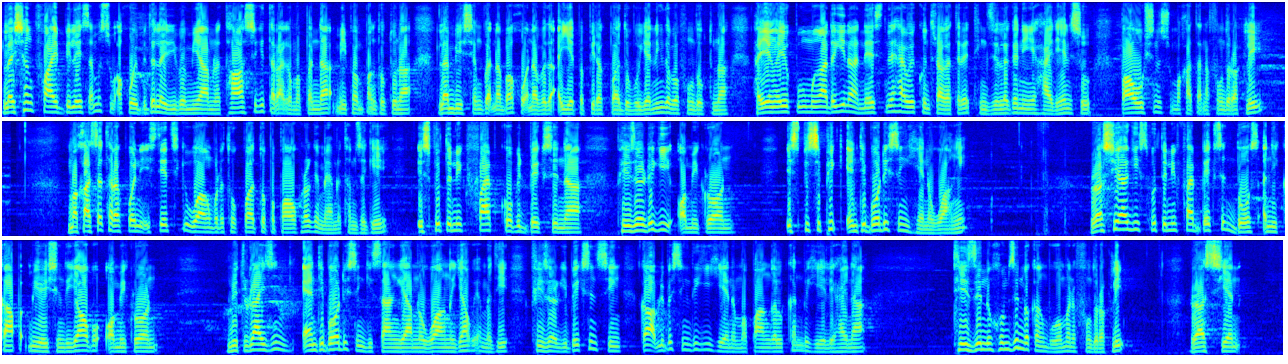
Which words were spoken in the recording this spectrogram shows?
ꯂꯩꯁꯪ ꯐꯥꯏ ꯚꯤꯂꯦꯖ ꯑꯃꯁꯨꯡ ꯑꯀꯣꯏꯕꯗ ꯂꯩꯔꯤꯕ ꯃꯤꯌꯥꯝꯅ ꯊꯥ ꯑꯁꯤꯒꯤ ꯇꯔꯥꯒ ꯃꯥꯄꯟꯗ ꯃꯤꯐꯝ ꯄꯥꯡꯊꯣꯛꯇꯨꯅ ꯂꯝꯕꯤ ꯁꯦꯝꯒꯠꯅꯕ ꯍꯣꯠꯅꯕꯗ ꯑꯌꯦꯠꯄ ꯄꯤꯔꯛꯄ ꯑꯗꯨꯕꯨ ꯌꯥꯅꯤꯡꯗꯕ ꯐꯣꯡꯗꯣꯛꯇꯨꯅ ꯍꯌꯦꯡ ꯑꯌꯨꯛ ꯄꯨꯡ ꯃꯉꯥꯗꯒꯤꯅ ꯅꯦꯁꯅꯦꯜ ꯍꯥꯏꯋꯦ ꯀꯨꯟꯊ꯭ꯔꯥꯒ ꯇꯔꯦꯠ ꯊꯤꯡꯖꯤꯜꯂꯒꯅꯤ ꯍꯥꯏꯔꯤ ꯍꯥꯏꯅꯁꯨ ꯄꯥꯎꯁꯤꯅꯁꯨ ꯃꯈꯥ ꯇꯥꯅ ꯐꯣꯡꯗꯣꯔꯛꯂꯤ ꯃꯈꯥ ꯆꯠꯊꯔꯛꯄꯅꯤ ꯁ꯭ꯇꯦꯠꯁꯤꯒꯤ ꯋꯥꯡꯃꯗ ꯊꯣꯛꯄ ꯑꯇꯣꯞꯄ ꯄꯥꯎ ꯈꯔꯒ ꯃꯌꯥꯝꯅ ꯊꯝꯖꯒꯦ ꯁ꯭ꯄꯨꯇꯅꯤꯛ ꯐꯥꯏꯚ ꯀꯣꯚꯤꯗ ꯚꯦꯛꯁꯤꯟꯅ ꯐꯤꯖꯔꯗꯒꯤ ꯑꯣꯃꯤꯀ꯭ꯔꯣꯟ ꯏꯁꯄꯦꯁꯤꯐꯤꯛ ꯑꯦꯟꯇꯤꯕꯣꯗꯤꯁꯤꯡ ꯍꯦꯟꯅ ꯋꯥꯡꯏ ꯔꯁꯤꯌꯥꯒꯤ ꯁ꯭ꯄꯨꯇꯤꯅꯤꯛ ꯐꯥꯏꯚ ꯚꯦꯛꯁꯤꯟ ꯗꯣꯁ ꯑꯅꯤ ꯀꯥꯞꯄ ꯃꯤꯑꯣꯏꯁꯤꯡꯗ ꯌꯥꯎꯕ ꯑꯣꯃꯤꯀ꯭ꯔꯣꯟ ꯅ꯭ꯌꯨꯇ꯭ꯔꯤꯂꯥꯏꯖꯤꯡ ꯑꯦꯟꯇꯤꯕꯣꯗꯤꯁꯤꯡꯒꯤ ꯆꯥꯡ ꯌꯥꯝꯅ ꯋꯥꯡꯅ ꯌꯥꯎꯏ ꯑꯃꯗꯤ ꯐꯤꯖꯔꯒꯤ ꯚꯦꯛꯁꯤꯟꯁꯤꯡ ꯀꯥꯞꯂꯤꯕꯁꯤꯡꯗꯒꯤ ꯍꯦꯟꯅ ꯃꯄꯥꯡꯒꯜ ꯀꯟꯕ ꯍꯦꯜꯂꯤ ꯍꯥꯏꯅ ꯊꯤꯖꯤꯟ ꯍꯨꯝꯖꯤꯟꯕ ꯀꯥꯡꯕꯨ ꯑꯃꯅ ꯐꯣꯡꯗꯣꯔꯛꯂꯤ ꯔꯁꯤꯌꯟ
